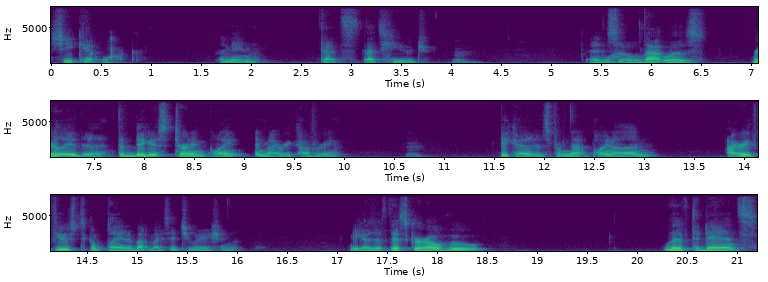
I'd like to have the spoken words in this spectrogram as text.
She can't walk. I mean, that's that's huge. Mm-hmm. And wow. so that was really the the biggest turning point in my recovery. Mm. Because from that point on, I refused to complain about my situation. Because if this girl who lived to dance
